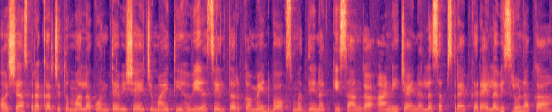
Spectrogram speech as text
अशाच प्रकारची तुम्हाला कोणत्या विषयाची माहिती हवी असेल तर कमेंट बॉक्समध्ये नक्की सांगा आणि चॅनलला सबस्क्राईब करायला विसरू नका.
